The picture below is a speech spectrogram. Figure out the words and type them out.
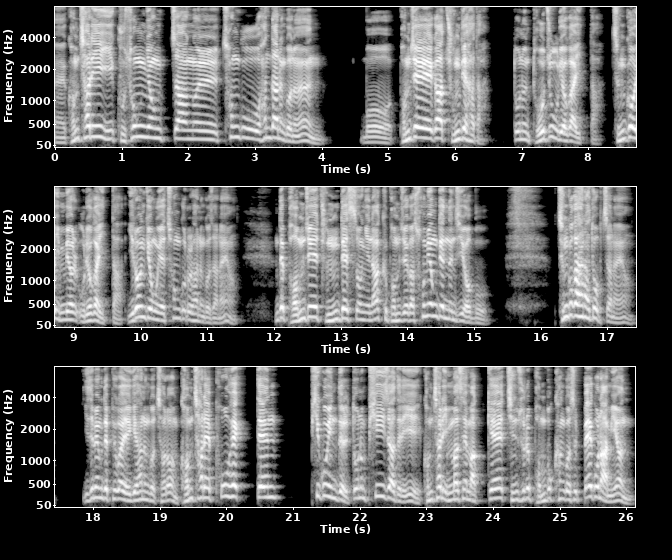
에, 예, 검찰이 이 구속영장을 청구한다는 것은 뭐 범죄가 중대하다 또는 도주 우려가 있다 증거인멸 우려가 있다 이런 경우에 청구를 하는 거잖아요. 근데 범죄의 중대성이나 그 범죄가 소명됐는지 여부 증거가 하나도 없잖아요. 이재명 대표가 얘기하는 것처럼 검찰에 포획된 피고인들 또는 피의자들이 검찰 입맛에 맞게 진술을 번복한 것을 빼고 나면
